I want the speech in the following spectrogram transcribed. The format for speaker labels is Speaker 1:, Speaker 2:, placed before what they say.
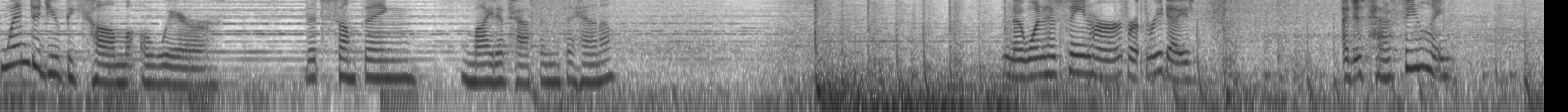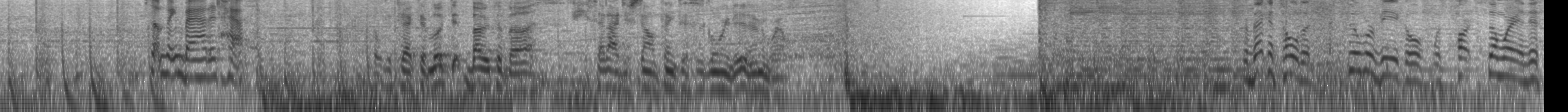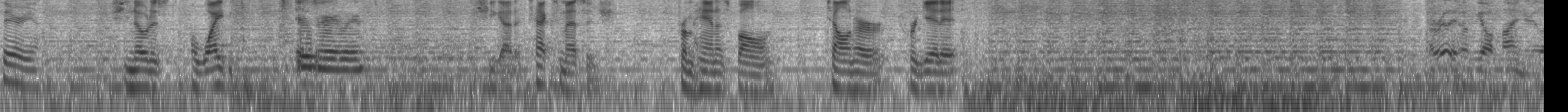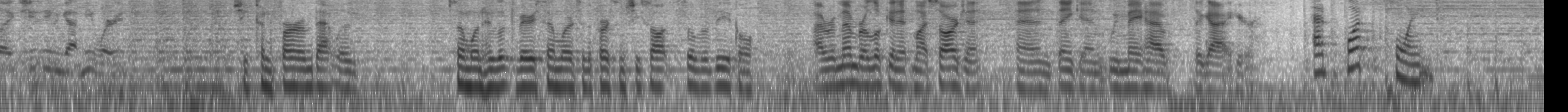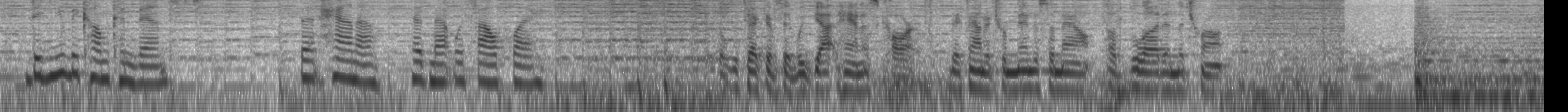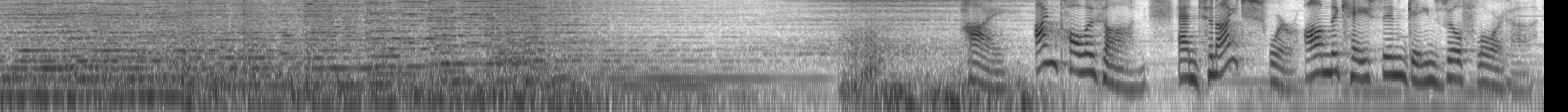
Speaker 1: When did you become aware that something might have happened to Hannah?
Speaker 2: No one has seen her for three days. I just had a feeling something bad had happened.
Speaker 3: The detective looked at both of us. He said, I just don't think this is going to end well.
Speaker 4: Rebecca told us a silver vehicle was parked somewhere in this area.
Speaker 5: She noticed a white.
Speaker 6: It was very weird.
Speaker 5: She got a text message from Hannah's phone telling her, forget it.
Speaker 7: I really hope y'all find her. Like, she's even got me worried.
Speaker 4: She confirmed that was someone who looked very similar to the person she saw at the silver vehicle.
Speaker 5: I remember looking at my sergeant and thinking we may have the guy here.
Speaker 1: At what point did you become convinced that Hannah had met with foul play?
Speaker 3: The detective said, we've got Hannah's car. They found a tremendous amount of blood in the trunk.
Speaker 1: Hi, I'm Paula Zahn, and tonight we're on the case in Gainesville, Florida.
